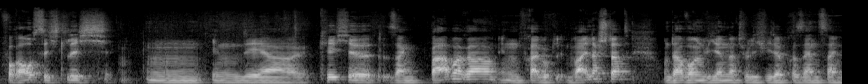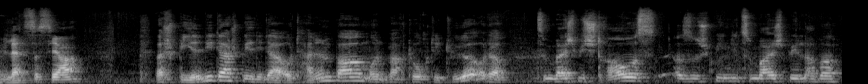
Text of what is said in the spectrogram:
voraussichtlich mm, in der Kirche St. Barbara in Freiburg-Littenweiler statt. Und da wollen wir natürlich wieder präsent sein wie letztes Jahr. Was spielen die da? Spielen die da O Tannenbaum und macht hoch die Tür? Oder? Zum Beispiel Strauß, also spielen die zum Beispiel, aber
